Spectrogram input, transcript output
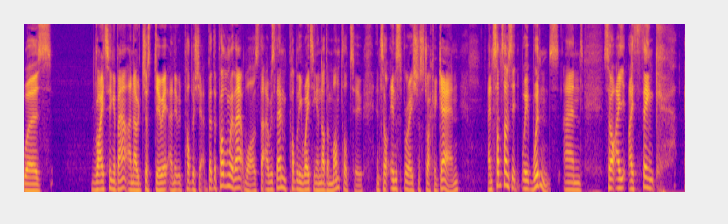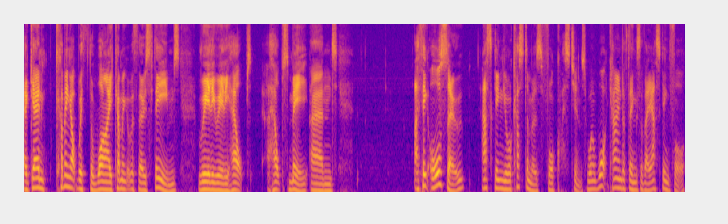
was writing about and I would just do it and it would publish it. But the problem with that was that I was then probably waiting another month or two until inspiration struck again. And sometimes it, it wouldn't. And so I, I think, again, coming up with the why, coming up with those themes really, really helps helps me. And I think also asking your customers for questions. Well, what kind of things are they asking for?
